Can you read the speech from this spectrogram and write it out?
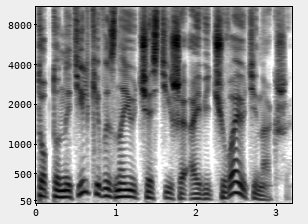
Тобто не тільки визнають частіше, а й відчувають інакше.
